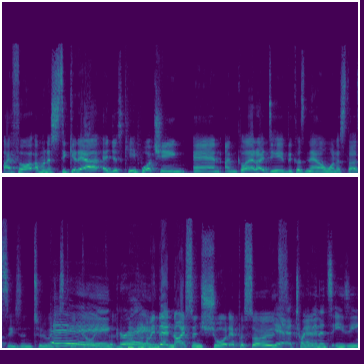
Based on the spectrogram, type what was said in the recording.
I thought I'm gonna stick it out and just keep watching, and I'm glad I did because now I want to start season two and just keep Hey, going. great. I mean, they're nice and short episodes. yeah, twenty and- minutes easy.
